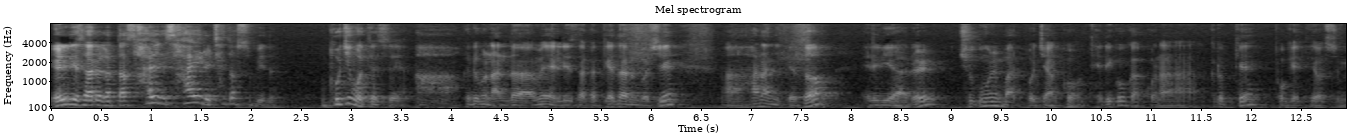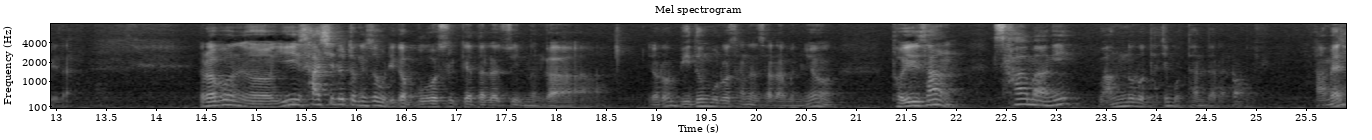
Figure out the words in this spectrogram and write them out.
엘리사를 갖다 사, 사이를 찾았습니다 보지 못했어요 아 그러고 난 다음에 엘리사가 깨달은 것이 아 하나님께서 엘리야를 죽음을 맛보지 않고 데리고 갔구나 그렇게 보게 되었습니다 여러분 어, 이 사실을 통해서 우리가 무엇을 깨달을 수 있는가 여러분 믿음으로 사는 사람은요 더 이상 사망이 왕노릇하지 못한다라는 거예요. 아멘.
